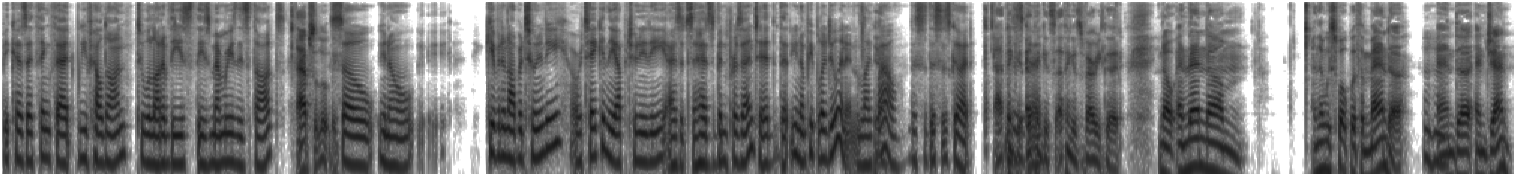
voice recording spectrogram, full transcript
because I think that we've held on to a lot of these these memories, these thoughts. Absolutely. So you know, given an opportunity or taking the opportunity as it has been presented, that you know people are doing it. I'm like, Yeah. wow, this is this is good. I think is I think it's I think it's very good. You know, and then um and then we spoke with Amanda Mhm. and uh, and Jen.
